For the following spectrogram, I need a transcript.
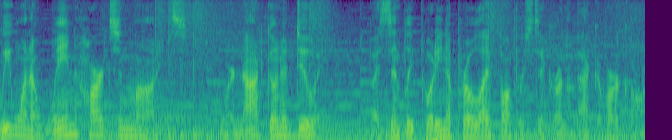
we want to win hearts and minds, we're not going to do it by simply putting a pro life bumper sticker on the back of our car.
